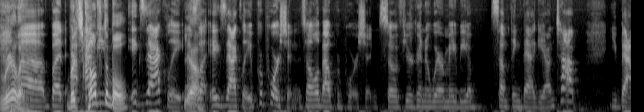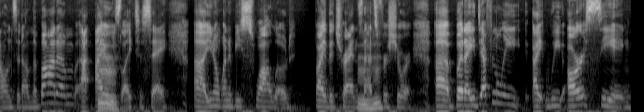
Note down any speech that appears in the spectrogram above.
Really? Uh, but But it's I- I mean, comfortable. exactly. Yeah. Li- exactly. Proportion. It's all about proportion. So if you're going to wear maybe a, something baggy on top, you balance it on the bottom. I, I Hmm. always like to say, uh, you don't want to be swallowed by the trends. That's Mm-hmm. for sure. Uh, but I definitely, I, we are seeing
